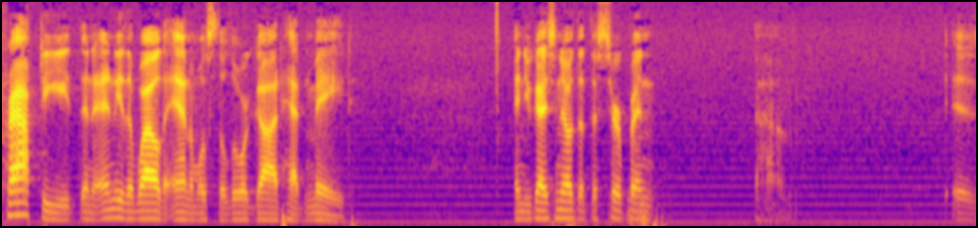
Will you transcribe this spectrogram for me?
crafty than any of the wild animals the Lord God had made. And you guys know that the serpent um, is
